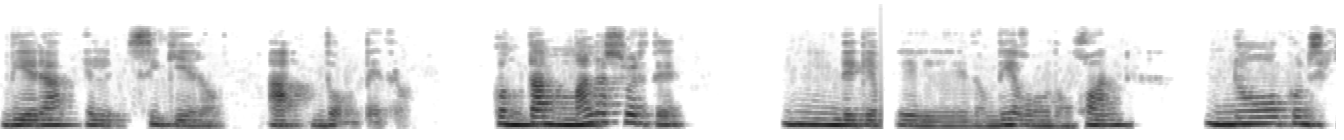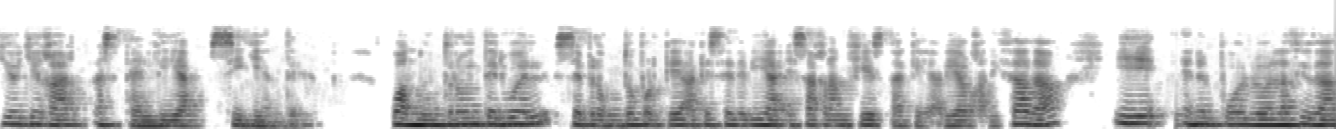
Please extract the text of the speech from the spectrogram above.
diera el sí quiero a don Pedro. Con tan mala suerte de que eh, don Diego o don Juan no consiguió llegar hasta el día siguiente. Cuando entró en Teruel se preguntó por qué, a qué se debía esa gran fiesta que había organizada y en el pueblo, en la ciudad,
